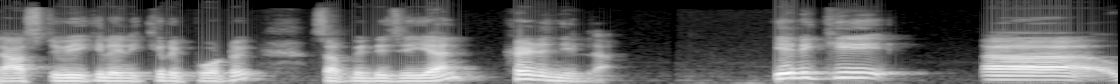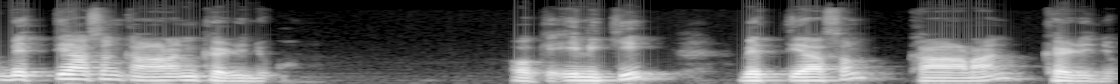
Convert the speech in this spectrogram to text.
ലാസ്റ്റ് വീക്കിൽ എനിക്ക് റിപ്പോർട്ട് സബ്മിറ്റ് ചെയ്യാൻ കഴിഞ്ഞില്ല. എനിക്ക് വ്യത്യാസം കാണാൻ കഴിഞ്ഞു. ഓക്കെ എനിക്ക് വ്യത്യാസം കാണാൻ കഴിഞ്ഞു.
